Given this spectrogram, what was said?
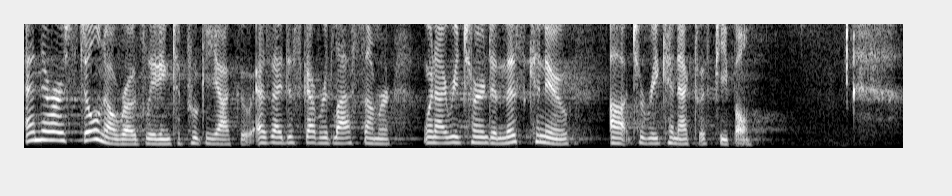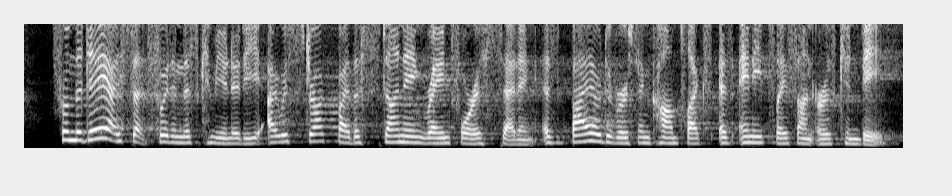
And there are still no roads leading to Pucayacu, as I discovered last summer when I returned in this canoe uh, to reconnect with people. From the day I set foot in this community, I was struck by the stunning rainforest setting, as biodiverse and complex as any place on earth can be.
